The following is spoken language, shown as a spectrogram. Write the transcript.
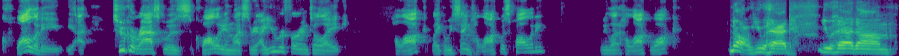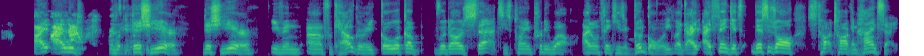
quality? Yeah, I- Tuukka Rask was quality in the last three. Are you referring to like Halak? Like, are we saying Halak was quality? We let Halak walk. No, you had you had um I I would this year, this year, even uh, for Calgary, go look up Vladar's stats. He's playing pretty well. I don't think he's a good goalie. Like I, I think it's this is all ta- talking hindsight.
